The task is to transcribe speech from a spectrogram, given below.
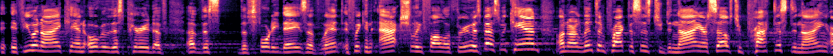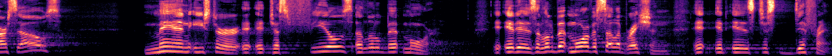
If you and I can, over this period of, of this, this 40 days of Lent, if we can actually follow through as best we can on our Lenten practices to deny ourselves, to practice denying ourselves, man, Easter, it, it just feels a little bit more. It, it is a little bit more of a celebration. It, it is just different.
